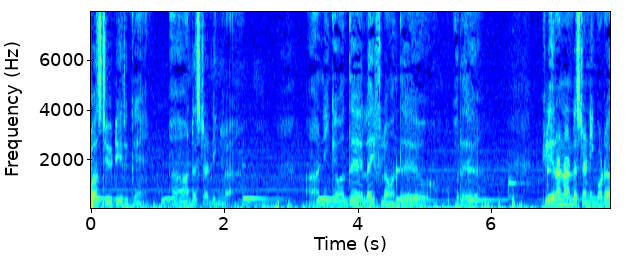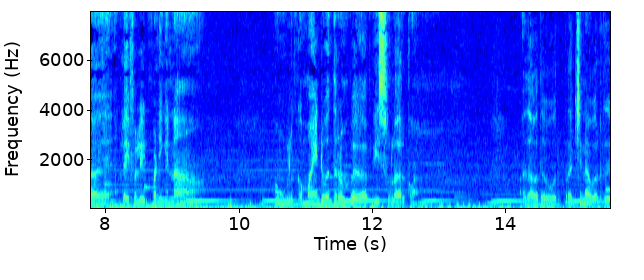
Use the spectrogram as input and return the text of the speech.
பாசிட்டிவிட்டி இருக்குது அண்டர்ஸ்டாண்டிங்கில் நீங்கள் வந்து லைஃப்பில் வந்து ஒரு கிளியரான அண்டர்ஸ்டாண்டிங்கோட லைஃப்பை லீட் பண்ணிங்கன்னா உங்களுக்கு மைண்ட் வந்து ரொம்ப பீஸ்ஃபுல்லாக இருக்கும். அதாவது ஒரு பிரச்சனை வருது.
